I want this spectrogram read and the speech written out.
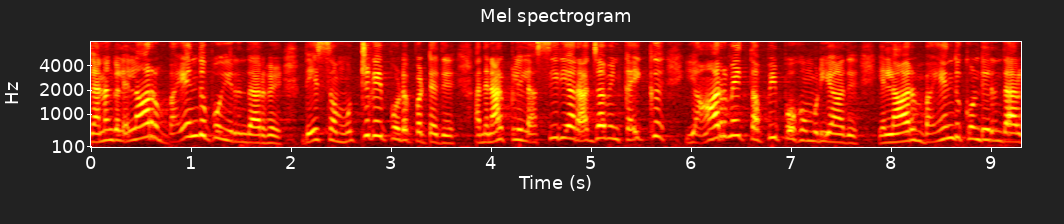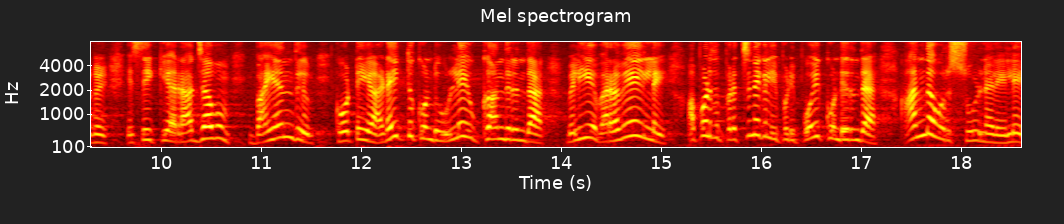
ஜனங்கள் எல்லாரும் பயந்து போயிருந்தார்கள். தேசம் முற்றுகை போடப்பட்டது. அந்த நாட்களில் அசீரியா ராஜாவின் கைக்கு யாருமே தப்பி போக முடியாது. எல்லாரும் பயந்து கொண்டிருந்தார்கள். இசைக்கிய ராஜாவும் பயந்து கோட்டையை அடைத்து கொண்டு உள்ளே உட்கார்ந்திருந்தார். வெளியே வரவே இல்லை. அப்பொழுது பிரச்சனை பிரச்சனைகள் இப்படி போய்கொண்டிருந்த அந்த ஒரு சூழ்நிலையிலே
